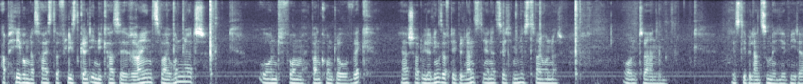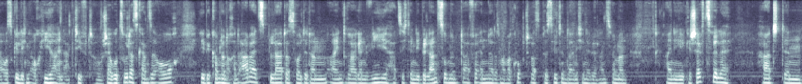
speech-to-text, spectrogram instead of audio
Abhebung, das heißt, da fließt Geld in die Kasse rein, 200 und vom Bankkonto weg. Ja, schaut wieder links auf die Bilanz, die ändert sich, minus 200 und dann ist die Bilanzsumme hier wieder ausgeglichen. Auch hier ein Aktivtausch. Ja, wozu das Ganze auch? Ihr bekommt dann noch ein Arbeitsblatt, das sollte dann eintragen, wie hat sich denn die Bilanzsumme da verändert, dass man mal guckt, was passiert denn da eigentlich in der Bilanz, wenn man einige Geschäftsfälle hat, denn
